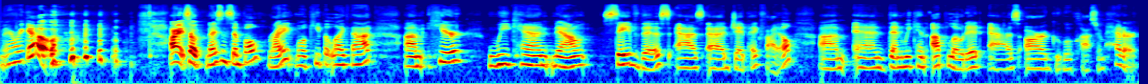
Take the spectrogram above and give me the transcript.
There we go. all right, so nice and simple, right? We'll keep it like that. Um, here, we can now save this as a JPEG file, um, and then we can upload it as our Google Classroom header.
